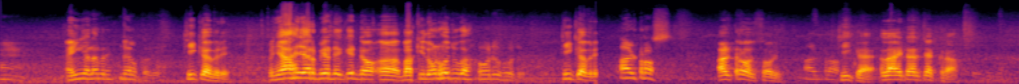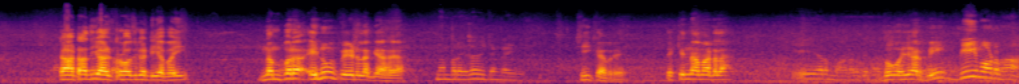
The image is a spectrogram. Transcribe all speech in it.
ਹੂੰ। ਐਂ ਆ ਨਾ ਵੀਰੇ? ਬਿਲਕੁਲ ਜੀ। ਠੀਕ ਹੈ ਵੀਰੇ। 50000 ਰੁਪਏ ਦੇ ਕੇ ਅ, ਬਾਕੀ ਲੋਨ ਹੋ ਜਾਊਗਾ। ਹੋ ਜੂ ਹੋ ਜੂ। ਠੀਕ ਹੈ ਵੀਰੇ। ਅਲਟਰੋਸ ਅਲਟਰੋਜ਼ ਸੌਰੀ ਅਲਟਰੋਸ ਠੀਕ ਹੈ ਲਾਈਟਰ ਚੈੱਕ ਕਰਾ। ਟਾਟਾ ਦੀ ਅਲਟਰੋਜ਼ ਗੱਡੀ ਆ ਬਾਈ। ਨੰਬਰ ਇਹਨੂੰ ਵੀ ਪੇਡ ਲੱਗਿਆ ਹੋਇਆ। ਨੰਬਰ ਇਹਦਾ ਵੀ ਚੰਗਾ ਜੀ। ਠੀਕ ਹੈ ਵੀਰੇ। ਤੇ ਕਿੰਨਾ ਮਾਡਲ ਹੈ ਇਹ ਯਾਰ ਮਾਡਲ ਕਿੰਨਾ? 2020 20 ਮਾਡਲ ਹਾਂ।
